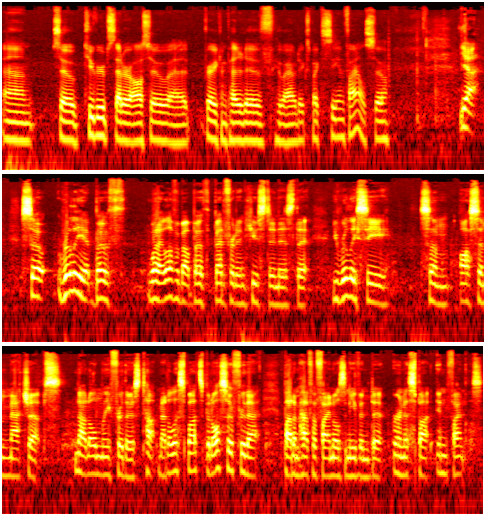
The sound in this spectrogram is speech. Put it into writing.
Um, so two groups that are also uh, very competitive, who I would expect to see in finals. So Yeah. So really, at both, what I love about both Bedford and Houston is that you really see some awesome matchups, not only for those top medalist spots, but also for that bottom half of finals and even to earn a spot in finals.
